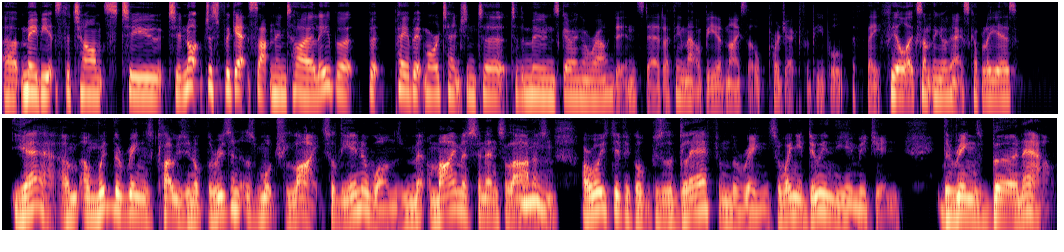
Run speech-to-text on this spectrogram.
uh, maybe it's the chance to to not just forget Saturn entirely, but but pay a bit more attention to to the moons going around it instead. I think that would be a nice little project for people if they feel like something over the next couple of years. Yeah, um, and with the rings closing up, there isn't as much light. So the inner ones, Mimas and Enceladus, mm. are always difficult because of the glare from the rings. So when you're doing the imaging, the rings burn out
